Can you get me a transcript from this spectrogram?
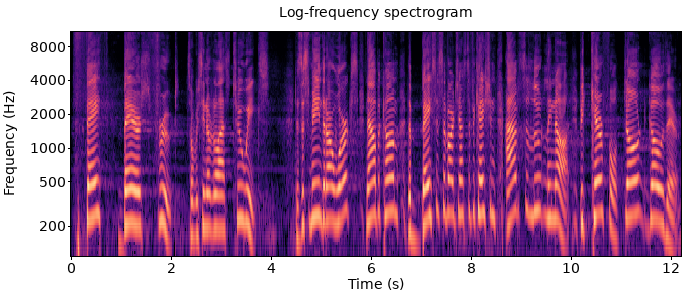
faith bears fruit. So we've seen over the last two weeks. Does this mean that our works now become the basis of our justification? Absolutely not. Be careful. Don't go there.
